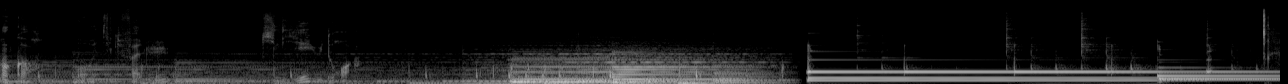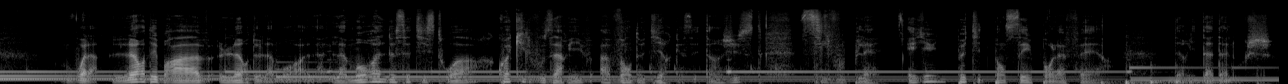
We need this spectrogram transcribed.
Encore aurait-il fallu qu'il y ait eu droit. Des braves, l'heure de la morale. La morale de cette histoire, quoi qu'il vous arrive, avant de dire que c'est injuste, s'il vous plaît, ayez une petite pensée pour l'affaire de Rita Dalouche.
